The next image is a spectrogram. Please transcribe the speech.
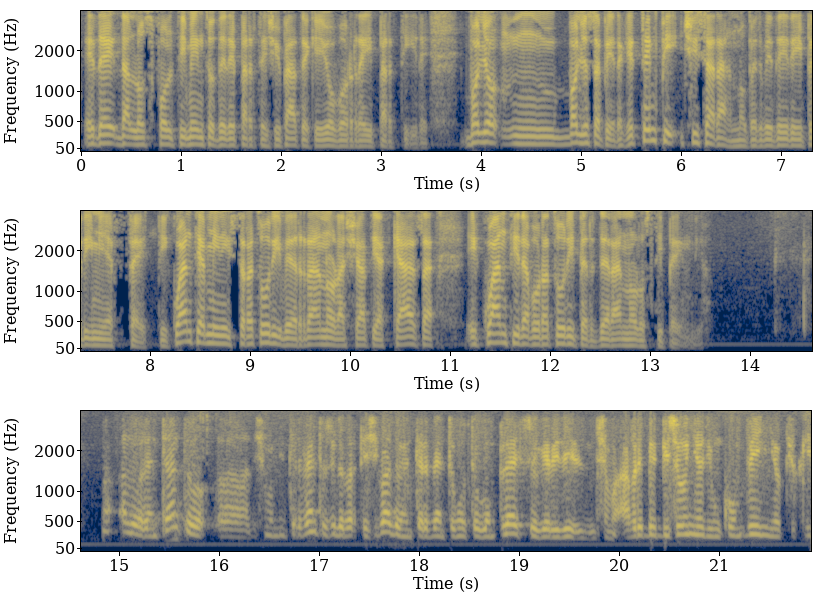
ed è dallo sfoltimento delle partecipate che io vorrei partire. Voglio, mh, mm, voglio sapere che tempi ci saranno per vedere i primi effetti, quanti amministratori verranno lasciati a casa e quanti lavoratori perderanno lo stipendio. Allora, intanto uh, diciamo, l'intervento sulle partecipate è un intervento molto complesso che diciamo, avrebbe bisogno di un convegno più che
